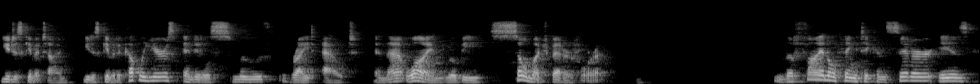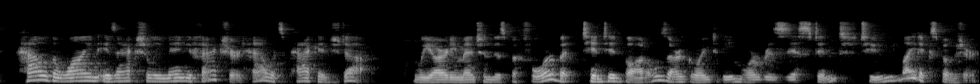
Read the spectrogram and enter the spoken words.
you just give it time. You just give it a couple years and it'll smooth right out. And that wine will be so much better for it. The final thing to consider is how the wine is actually manufactured, how it's packaged up. We already mentioned this before, but tinted bottles are going to be more resistant to light exposure.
